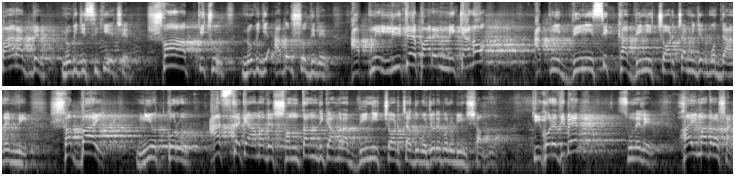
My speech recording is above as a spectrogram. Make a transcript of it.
পা রাখবেন নবীজি শিখিয়েছেন, সব কিছু নবীজি আদর্শ দিলেন। আপনি নিতে পারেননি কেন? আপনি দিনী শিক্ষা দিনী চর্চা নিজের মধ্যে আনেননি। সবাই নিয়ত করুন, আজ থেকে আমাদের সন্তান দিকে আমরা দিনী চর্চা দেবো। জোরে বলুন, ইনশাল্লাহ। কি করে দিবেন? শুনেলেন হয় মাদ্রাসায়।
